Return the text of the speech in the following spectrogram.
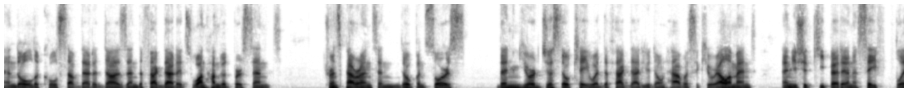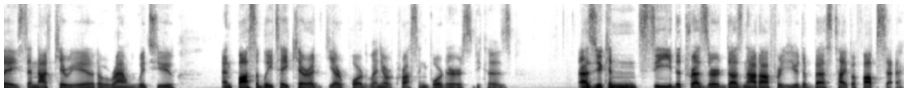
and all the cool stuff that it does, and the fact that it's 100% transparent and open source, then you're just okay with the fact that you don't have a secure element and you should keep it in a safe place and not carry it around with you and possibly take care at the airport when you're crossing borders because as you can see, the Trezor does not offer you the best type of OPSEC.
